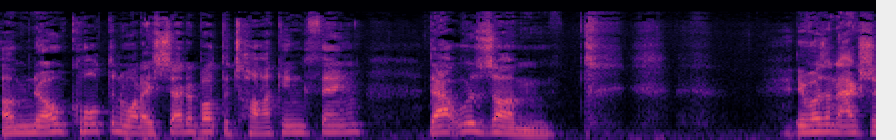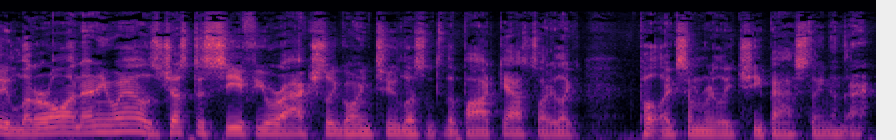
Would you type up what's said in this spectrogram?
Um. No, Colton. What I said about the talking thing, that was um it wasn't actually literal in any way. It was just to see if you were actually going to listen to the podcast. So I like put like some really cheap ass thing in there,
